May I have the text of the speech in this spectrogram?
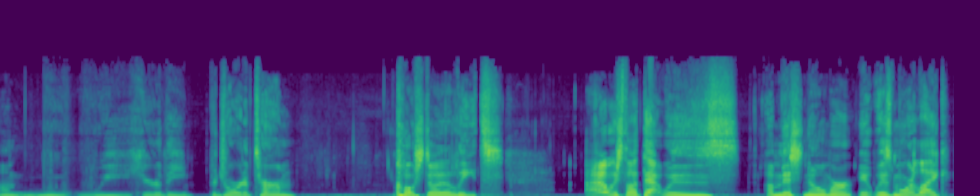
Um, we hear the pejorative term coastal elites. I always thought that was a misnomer. It was more like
